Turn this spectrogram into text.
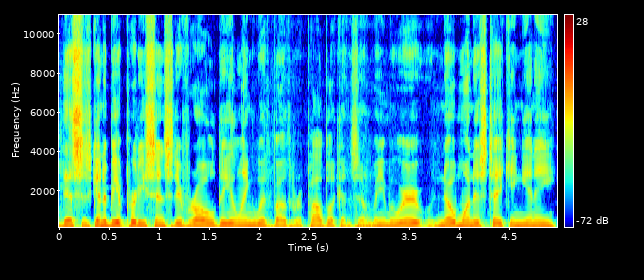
this is going to be a pretty sensitive role dealing with both Republicans. Mm-hmm. I mean, we're no one is taking any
